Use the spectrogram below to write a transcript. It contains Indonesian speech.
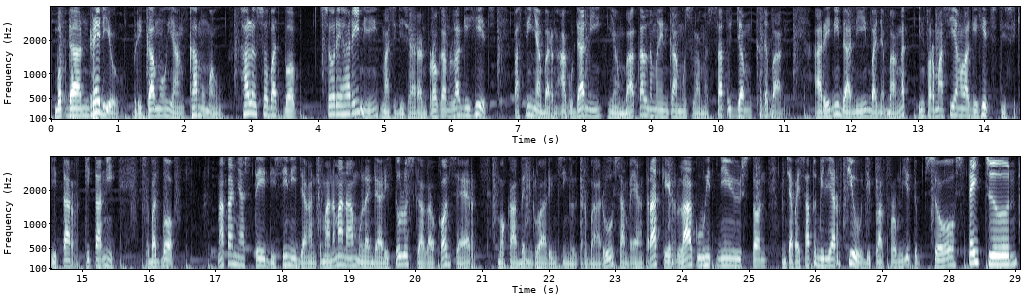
Bob dan Radio, beri kamu yang kamu mau. Halo Sobat Bob, sore hari ini masih di siaran program Lagi Hits. Pastinya bareng aku Dani yang bakal nemenin kamu selama satu jam ke depan. Hari ini Dani banyak banget informasi yang lagi hits di sekitar kita nih, Sobat Bob. Makanya stay di sini jangan ke mana-mana mulai dari Tulus gagal konser, Moka Band keluarin single terbaru sampai yang terakhir lagu Whitney Houston mencapai 1 miliar view di platform YouTube. So stay tune.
